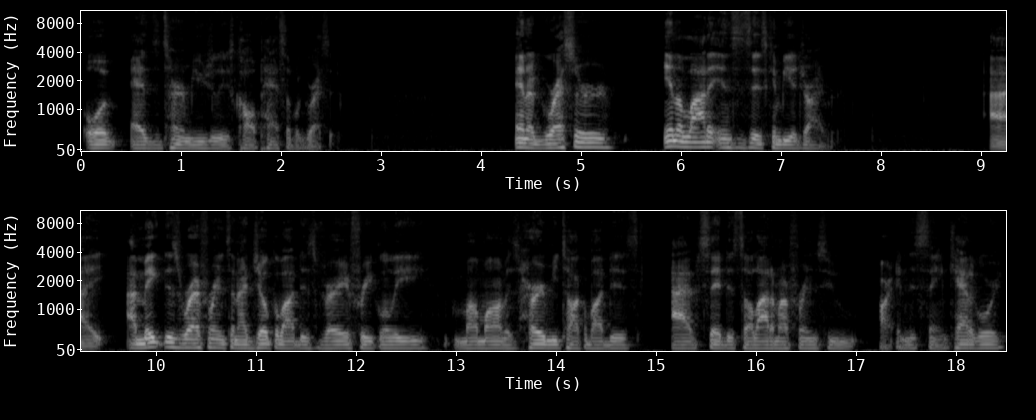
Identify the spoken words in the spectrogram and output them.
or as the term usually is called passive aggressive. An aggressor in a lot of instances can be a driver. I I make this reference and I joke about this very frequently. My mom has heard me talk about this. I've said this to a lot of my friends who are in the same category.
